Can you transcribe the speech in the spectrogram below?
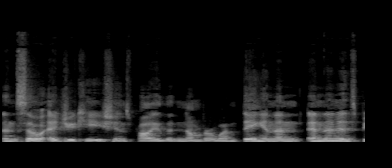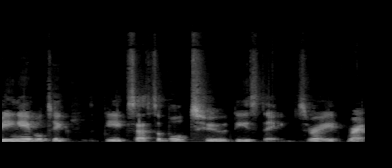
and so education is probably the number one thing. And then and then it's being able to be accessible to these things right right.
